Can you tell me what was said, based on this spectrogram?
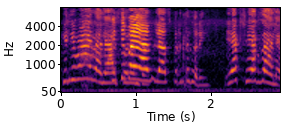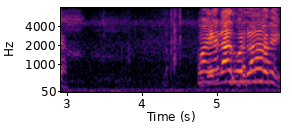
किती बाया झाल्या किती बाय आजपर्यंत? आणल्या आजपर्यंत घरी? एकशे एक झाल्या. अगं, एकशे लाज दोन धरा. नंबर आहे.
